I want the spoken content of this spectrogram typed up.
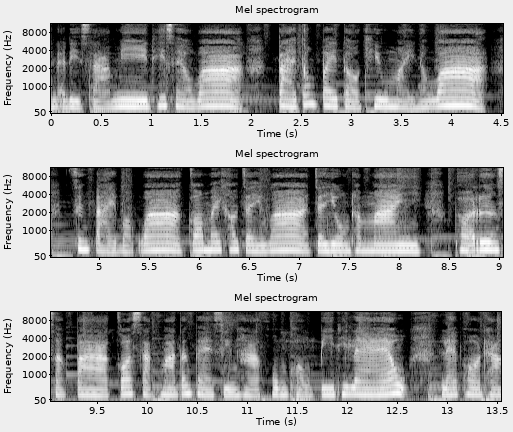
นๆ อดีตสามีที่แซวว่า ตายต้องไปต่อคิวใหม่นะว่า ซึ่งตายบอกว่าก็ไม่เข้าใจว่าจะโยงทำไม เพราะเรื่องสักปากก็สักมาตั้งแต่สิงหาคมของปีที่แล้ว และพอทาง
